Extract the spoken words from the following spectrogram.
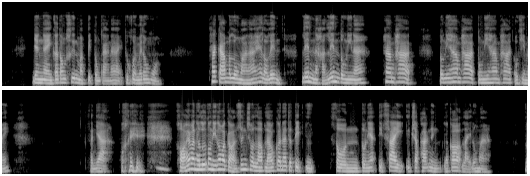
100%ยังไงก็ต้องขึ้นมาปิดตรงกลางได้ ทุกคนไม่ต้องห่วง ถ้ากราฟมันลงมานะ ให้เราเล่นเล่นนะคะ เล่นตรงนี้นะ ห้ามพลาด ตรงนี้ห้ามพลาด ตรงนี้ห้ามพลาด โอเคไหม?สัญญา โอเค ขอให้มันทะลุตรงนี้ลงมาก่อน ซึ่งชนรับแล้วก็น่าจะติดอีกโซนตรงนี้ติดไส้อีกสักพักหนึ่ง แล้วก็ไหลลงมา ตร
